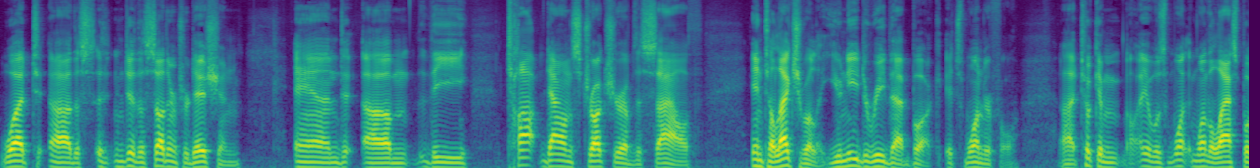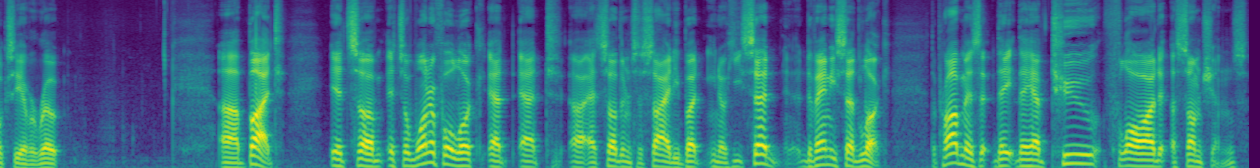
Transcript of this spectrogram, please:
what uh, the, into the Southern tradition and um, the top-down structure of the South intellectually, you need to read that book. It's wonderful. Uh, it took him. It was one, one of the last books he ever wrote. Uh, but it's um it's a wonderful look at at uh, at Southern society. But you know, he said Devanny said, look, the problem is that they they have two flawed assumptions.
